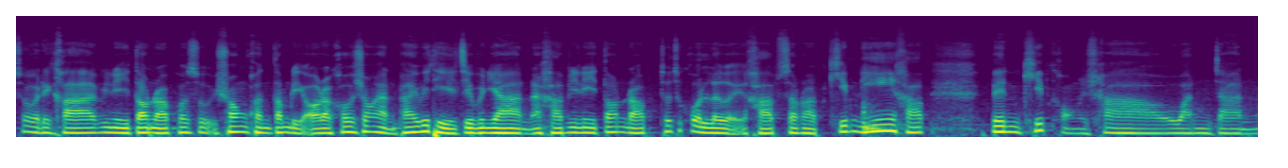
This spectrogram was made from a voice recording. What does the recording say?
สวัสดีครับยินดีต้อนรับเข้าสู่ช่องควันตัมดีออราเคิลช่องอ่านไพ่วิถีจิตวิญญาณนะครับยินดีต้อนรับทุกๆคนเลยครับสำหรับคลิปนี้ครับเป็นคลิปของชาววันจันทร์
